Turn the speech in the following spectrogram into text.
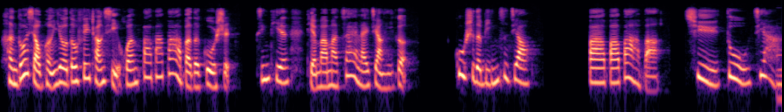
很多小朋友都非常喜欢巴巴爸爸的故事，今天甜妈妈再来讲一个故事的名字叫《巴巴爸爸去度假》。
